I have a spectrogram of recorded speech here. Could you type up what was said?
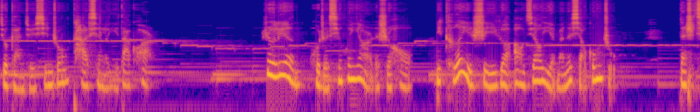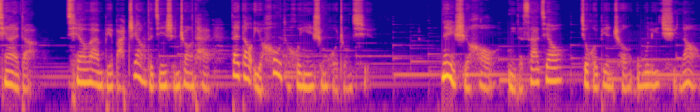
就感觉心中塌陷了一大块儿。热恋或者新婚燕尔的时候，你可以是一个傲娇野蛮的小公主，但是亲爱的，千万别把这样的精神状态带到以后的婚姻生活中去。那时候你的撒娇就会变成无理取闹，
